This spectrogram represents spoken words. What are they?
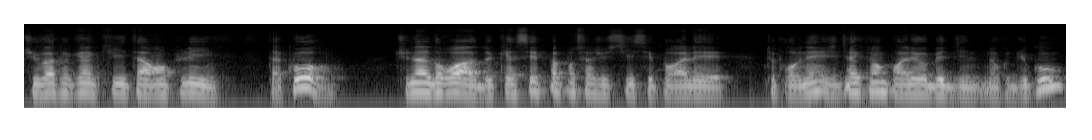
tu vois quelqu'un qui t'a rempli ta cour, tu n'as le droit de casser, pas pour te faire justice, c'est pour aller te promener, directement pour aller au Beddin. Donc du coup,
